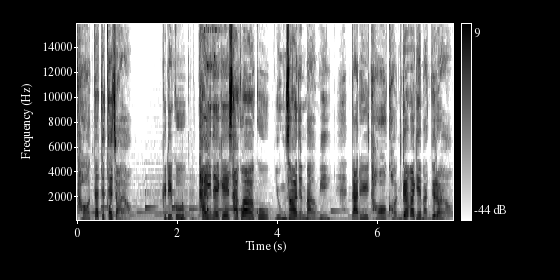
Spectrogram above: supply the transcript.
더 따뜻해져요. 그리고 타인에게 사과하고 용서하는 마음이 나를 더 건강하게 만들어요.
